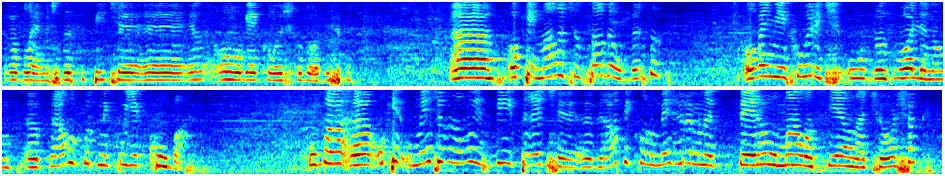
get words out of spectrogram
probleme što se tiče e, ovog ekološkog otiska. E, ok, malo ću sada ubrzati. Ovaj mi je Hurić u dozvoljenom pravokutniku je Kuba. Kuba, ok, u međuvremenu, ovo iz 2003. grafikon, u međuvremenu je Peru malo sjeo na čošak, E,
